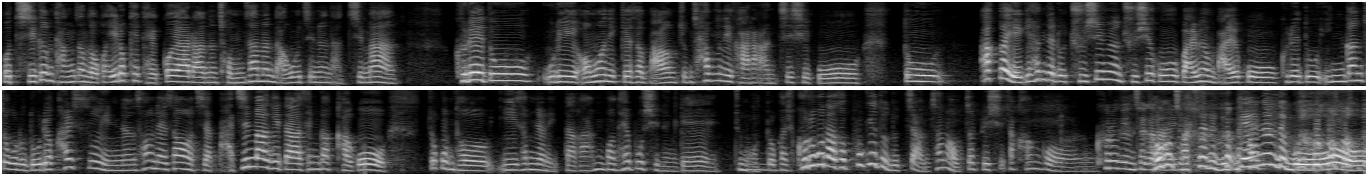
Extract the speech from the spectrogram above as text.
뭐 지금 당장 너가 이렇게 될 거야 라는 점사는 나오지는 않지만 그래도 우리 어머니께서 마음 좀 차분히 가라앉히시고 또 아까 얘기한 대로 주시면 주시고 말면 말고 그래도 인간적으로 노력할 수 있는 선에서 진짜 마지막이다 생각하고 조금 더 2, 3년 있다가 한번 해보시는 게좀 음. 어떨까 싶어. 그러고 나서 포기해도 늦지 않잖아. 어차피 시작한 거. 그러긴 제가 결혼 나이가, 자체를 늦게 했는데 뭐.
